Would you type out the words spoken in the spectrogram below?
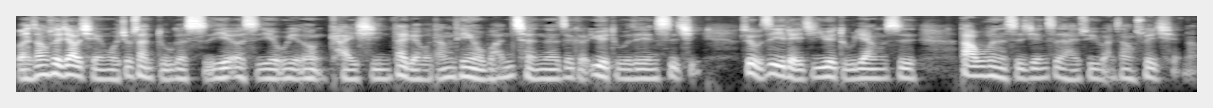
晚上睡觉前我就算读个十页二十页，我也都很开心，代表我当天有完成了这个阅读这件事情。所以我自己累积阅读量是大部分的时间是还属于晚上睡前啊。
